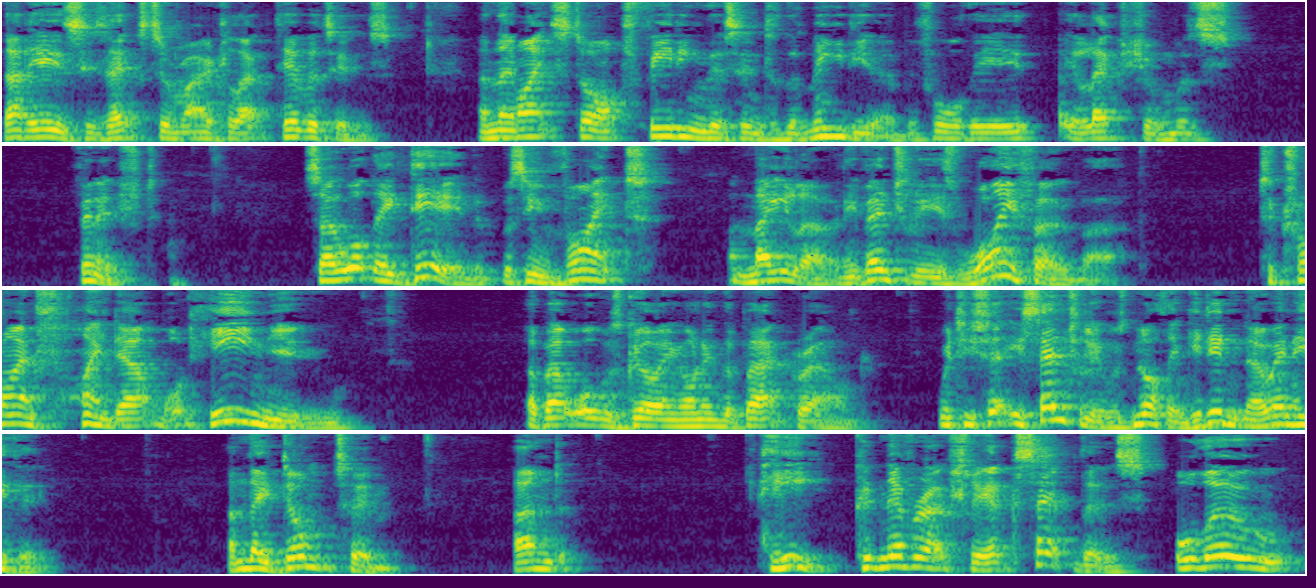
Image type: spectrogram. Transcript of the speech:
That is, his extramarital activities. And they might start feeding this into the media before the election was finished. So what they did was invite Mailer and eventually his wife over to try and find out what he knew about what was going on in the background, which he said essentially was nothing. He didn't know anything. And they dumped him. And he could never actually accept this, although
